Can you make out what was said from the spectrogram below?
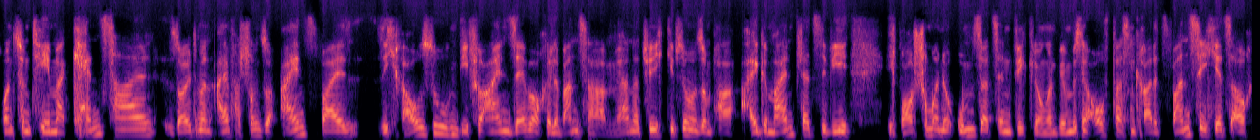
Und zum Thema Kennzahlen sollte man einfach schon so ein, zwei sich raussuchen, die für einen selber auch Relevanz haben. Ja, natürlich gibt es immer so ein paar Allgemeinplätze wie, ich brauche schon mal eine Umsatzentwicklung. Und wir müssen ja aufpassen, gerade 20 jetzt auch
